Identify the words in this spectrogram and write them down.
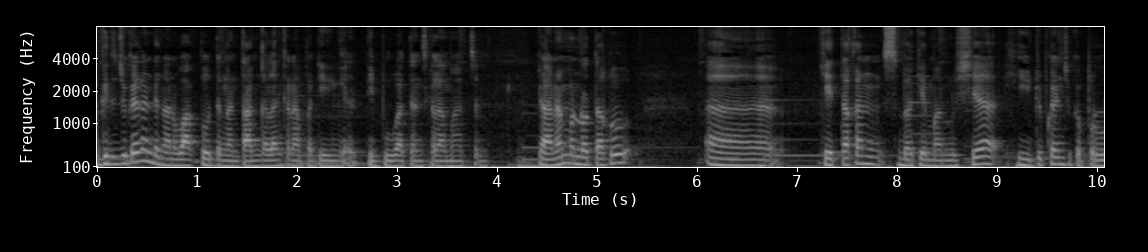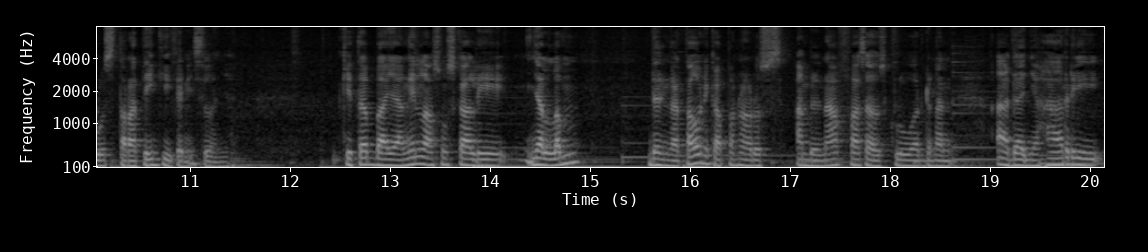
Begitu juga kan dengan waktu dengan tanggalan kenapa di, dibuat dan segala macam karena menurut aku uh, kita kan sebagai manusia hidup kan juga perlu strategi kan istilahnya. Kita bayangin langsung sekali nyelam dan nggak tahu nih kapan harus ambil nafas harus keluar dengan adanya hari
